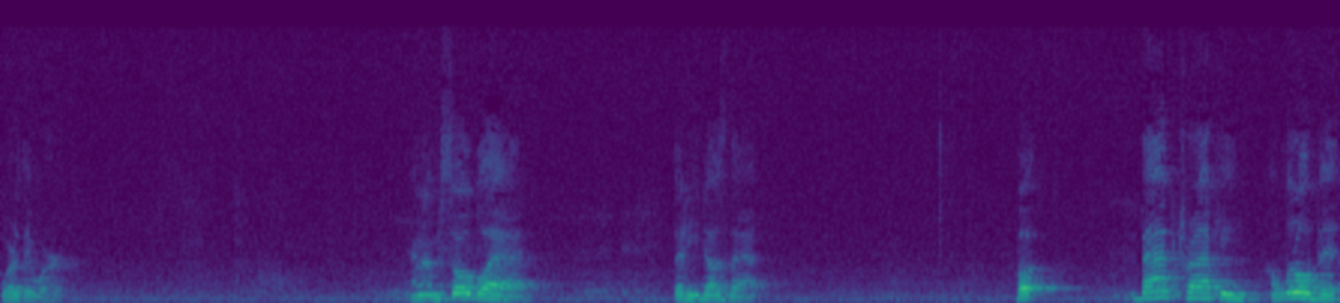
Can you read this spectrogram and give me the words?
where they were. And I'm so glad that he does that. But backtracking a little bit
